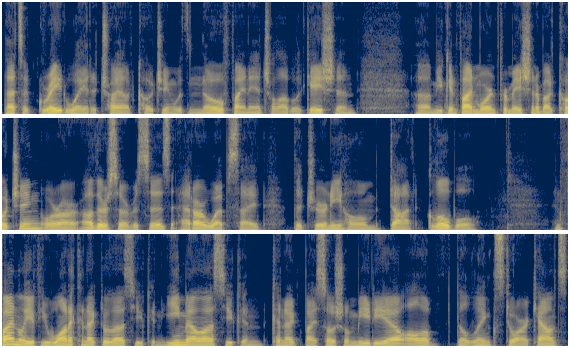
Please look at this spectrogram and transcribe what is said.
That's a great way to try out coaching with no financial obligation. Um, you can find more information about coaching or our other services at our website, thejourneyhome.global. And finally, if you want to connect with us, you can email us, you can connect by social media. All of the links to our accounts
